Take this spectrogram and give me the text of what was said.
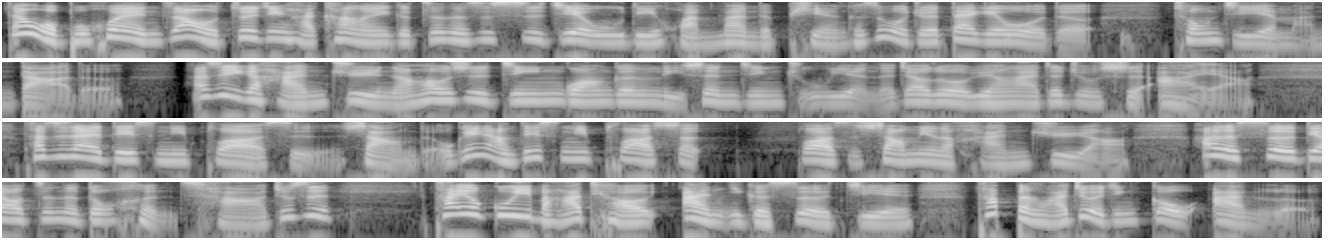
但我不会，你知道，我最近还看了一个真的是世界无敌缓慢的片，可是我觉得带给我的冲击也蛮大的。它是一个韩剧，然后是金英光跟李圣经主演的，叫做《原来这就是爱》啊。它是在 Disney Plus 上的。我跟你讲，Disney Plus Plus 上面的韩剧啊，它的色调真的都很差，就是他又故意把它调暗一个色阶，它本来就已经够暗了，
